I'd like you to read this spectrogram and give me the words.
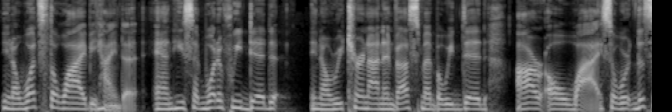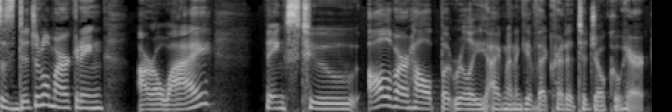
You know, what's the why behind it? And he said, what if we did, you know, return on investment, but we did ROI? So we're, this is digital marketing ROI. Thanks to all of our help, but really, I'm going to give that credit to Joe Kuharik.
